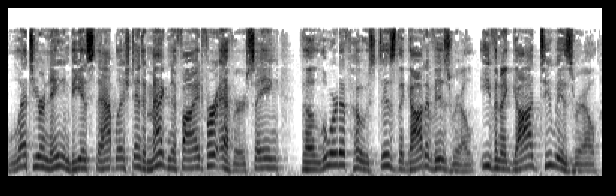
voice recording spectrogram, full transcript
Let your name be established and magnified forever, saying, The Lord of hosts is the God of Israel, even a God to Israel,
